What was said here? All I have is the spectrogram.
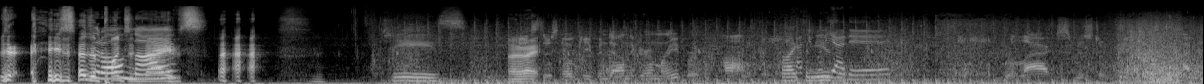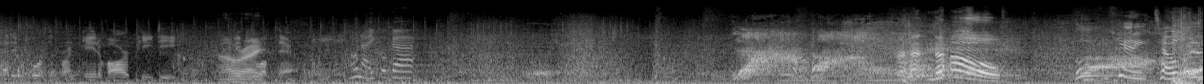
he just has Is a it all bunch of knives. Jeez. Alright. There's no keeping down the Grim Reaper, huh? I like the music. Relax, Mr. Reaper. I'm headed toward the front gate of RPD. Alright. up there. no! You can't eat tofu?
